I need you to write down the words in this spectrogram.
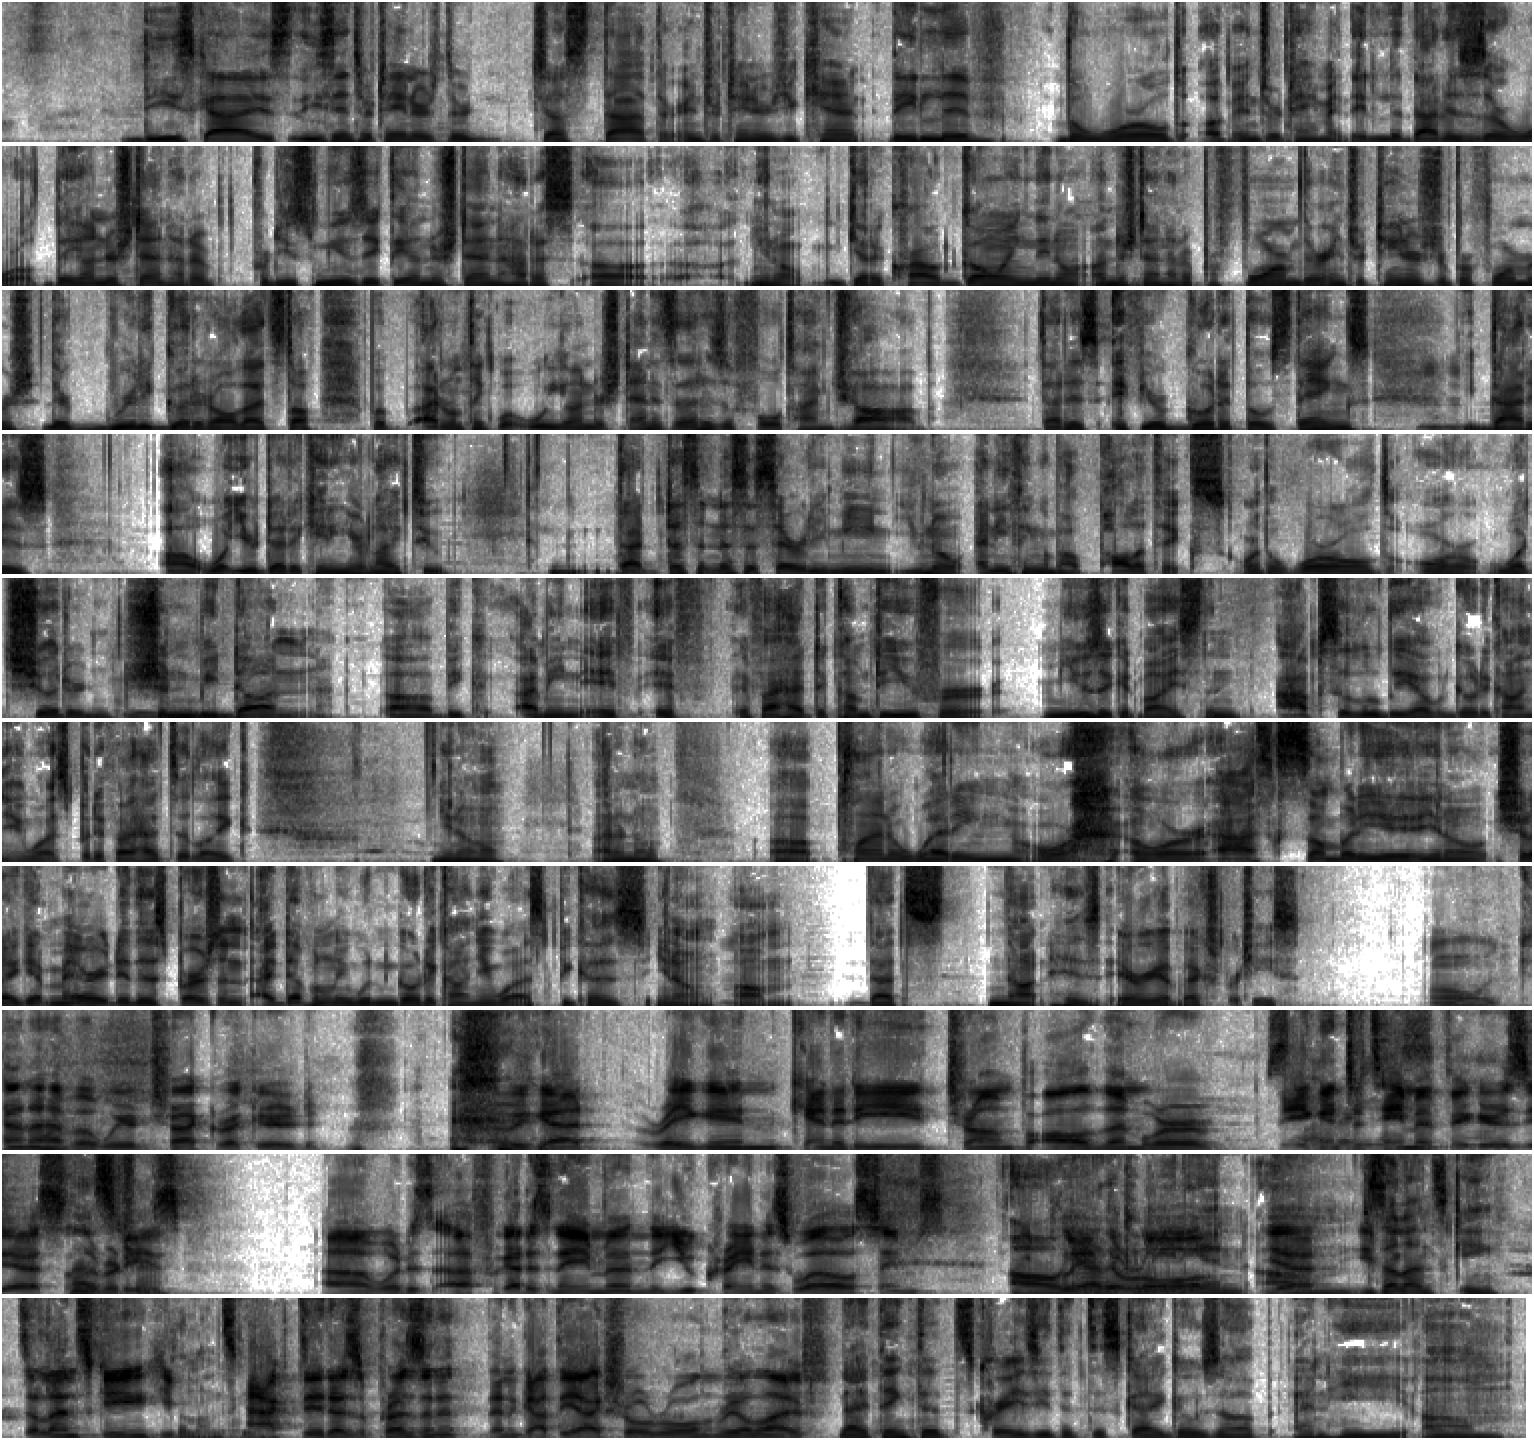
These guys these entertainers they're just that. They're entertainers. You can't they live the world of entertainment. They li- that is their world. They understand how to produce music. They understand how to uh, you know get a crowd going. They don't understand how to perform. They're entertainers. They're performers. They're really good at all that stuff. But i don't think what we understand is that is a full-time job that is if you're good at those things that is uh, what you're dedicating your life to that doesn't necessarily mean you know anything about politics or the world or what should or shouldn't be done. Uh, bec- I mean, if if if I had to come to you for music advice, then absolutely I would go to Kanye West. But if I had to like, you know, I don't know, uh, plan a wedding or or ask somebody, you know, should I get married to this person? I definitely wouldn't go to Kanye West because you know um, that's not his area of expertise. Well, we kind of have a weird track record. we got Reagan, Kennedy, Trump. All of them were big entertainment yeah. figures. Yeah, celebrities. Uh, what is I forgot his name in the Ukraine as well. Same. Oh yeah, the, the role. comedian Yeah, um, he- Zelensky. Zelensky. He Zelensky. acted as a president, then got the actual role in real life. I think that's crazy that this guy goes up and he um s-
